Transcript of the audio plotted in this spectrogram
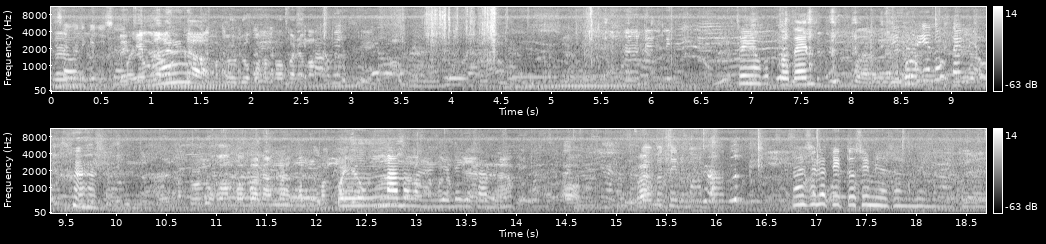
Sawa ni Kajisa. Ito yung kutkutin. Dito rin ang tayo. Yung mama mo nandiyan, di kasama. niya. Babantay ng mga bago. Saan sila tito si Mia? Saan may mga kulay?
